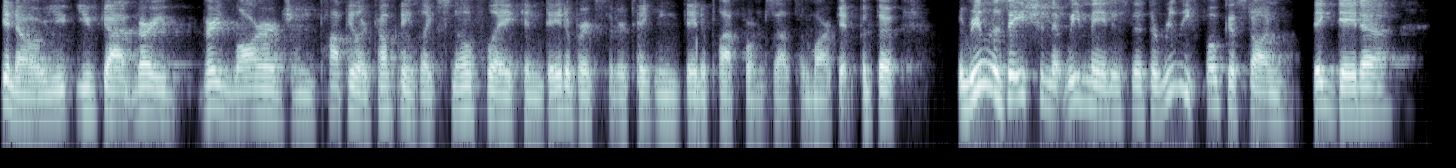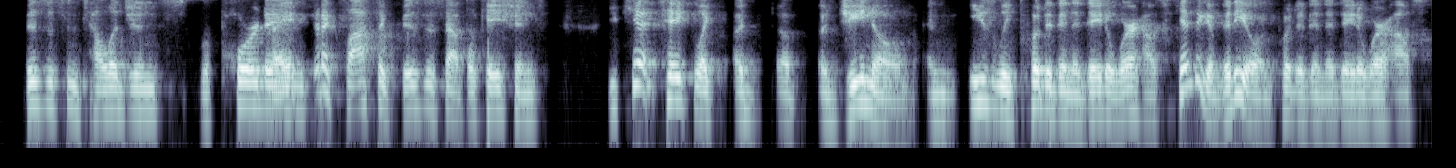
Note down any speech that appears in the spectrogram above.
you know, you, you've got very, very large and popular companies like Snowflake and Databricks that are taking data platforms out to market. But the, the realization that we made is that they're really focused on big data, business intelligence, reporting, right. kind of classic business applications. You can't take like a, a, a genome and easily put it in a data warehouse. You can't take a video and put it in a data warehouse.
